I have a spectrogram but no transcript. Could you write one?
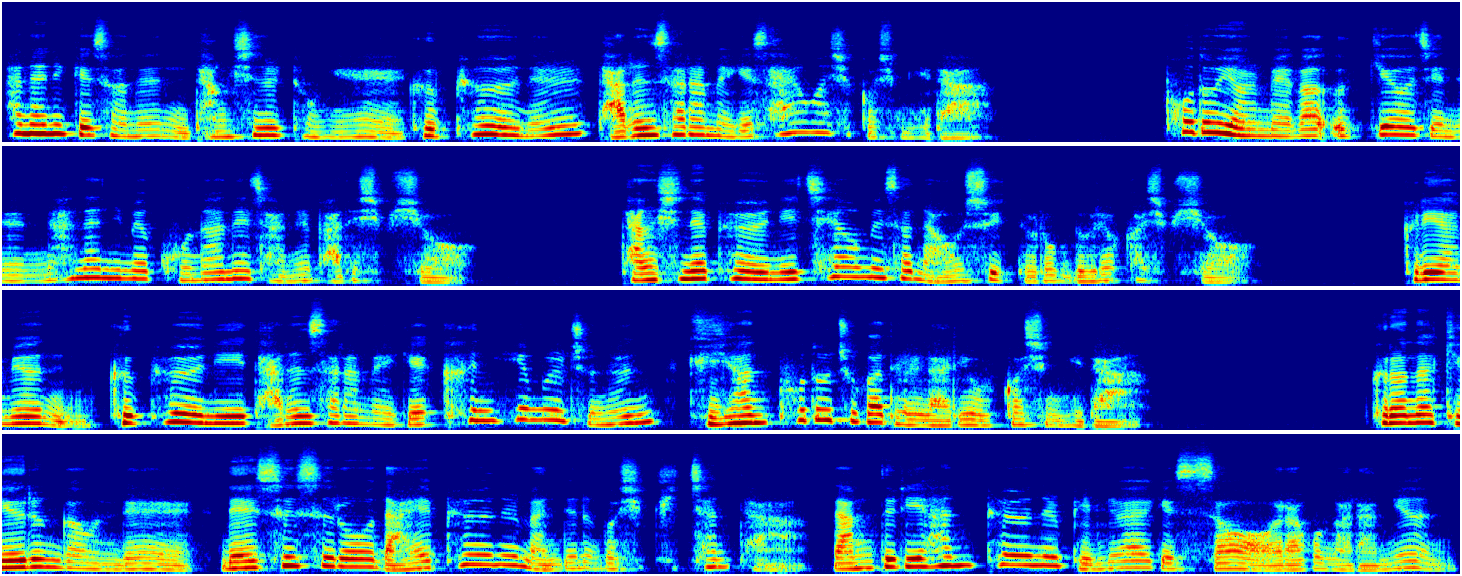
하나님께서는 당신을 통해 그 표현을 다른 사람에게 사용하실 것입니다. 포도 열매가 으깨어지는 하나님의 고난의 잔을 받으십시오. 당신의 표현이 체험에서 나올 수 있도록 노력하십시오. 그리하면 그 표현이 다른 사람에게 큰 힘을 주는 귀한 포도주가 될 날이 올 것입니다. 그러나 게으른 가운데 내 스스로 나의 표현을 만드는 것이 귀찮다. 남들이 한 표현을 빌려야겠어. 라고 말하면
